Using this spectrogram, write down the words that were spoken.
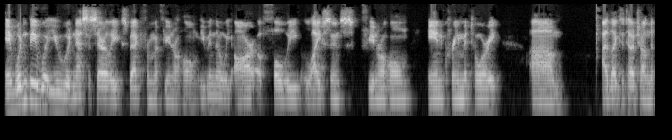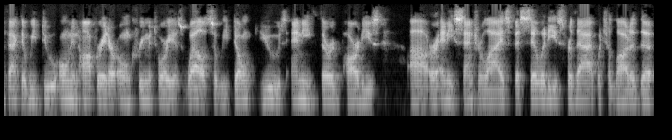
it wouldn't be what you would necessarily expect from a funeral home, even though we are a fully licensed funeral home and crematory. Um, I'd like to touch on the fact that we do own and operate our own crematory as well. So we don't use any third parties uh, or any centralized facilities for that, which a lot of the,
